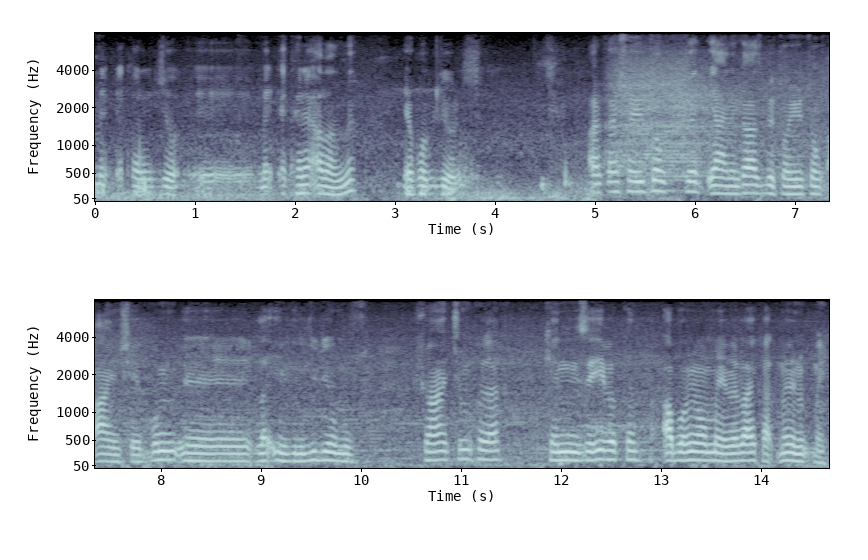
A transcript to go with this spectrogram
metrekare e, metrekare alanı yapabiliyoruz. Arkadaşlar Yutong yani gaz beton Yutong aynı şey. Bununla ilgili videomuz şu an için bu kadar. Kendinize iyi bakın. Abone olmayı ve like atmayı unutmayın.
